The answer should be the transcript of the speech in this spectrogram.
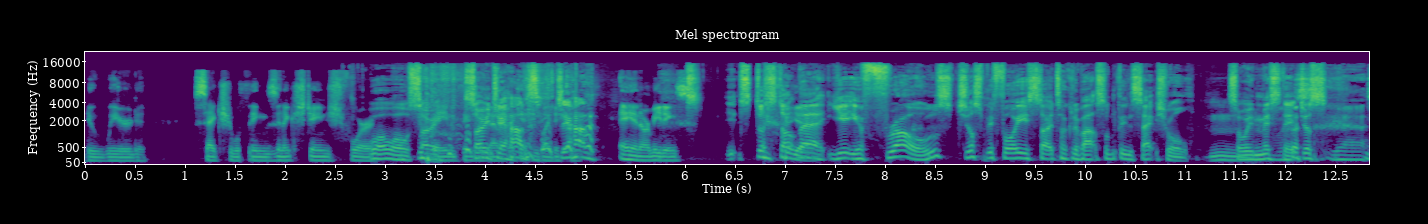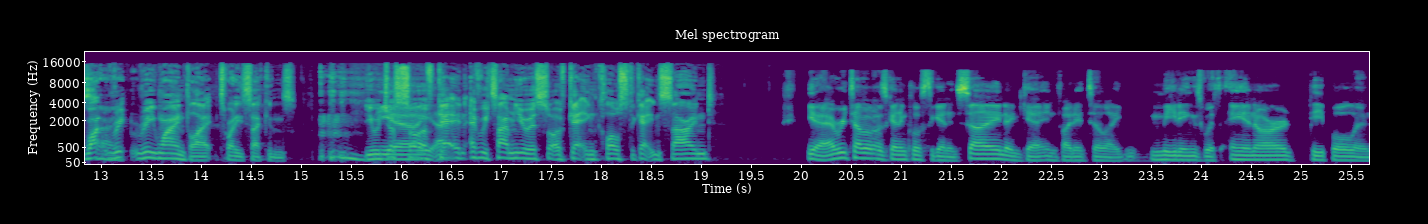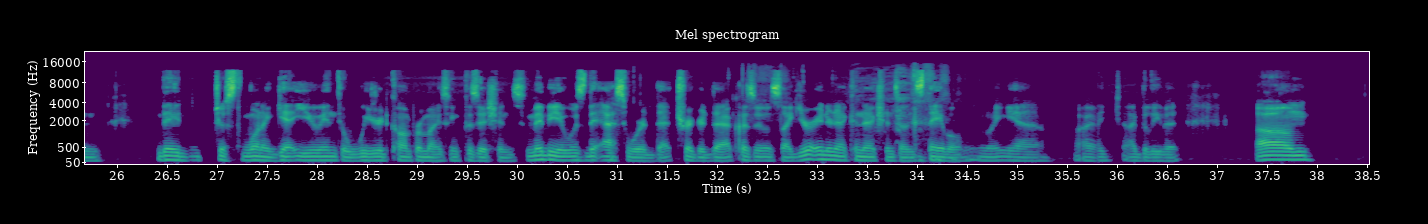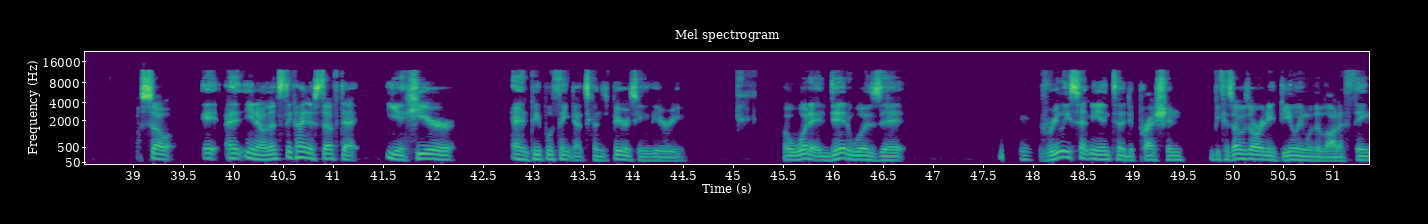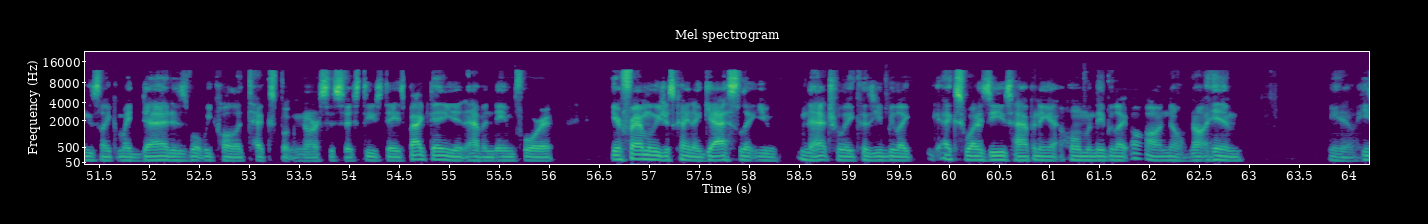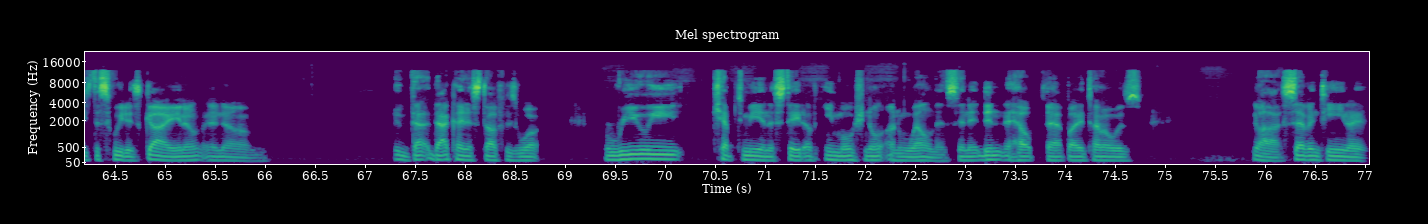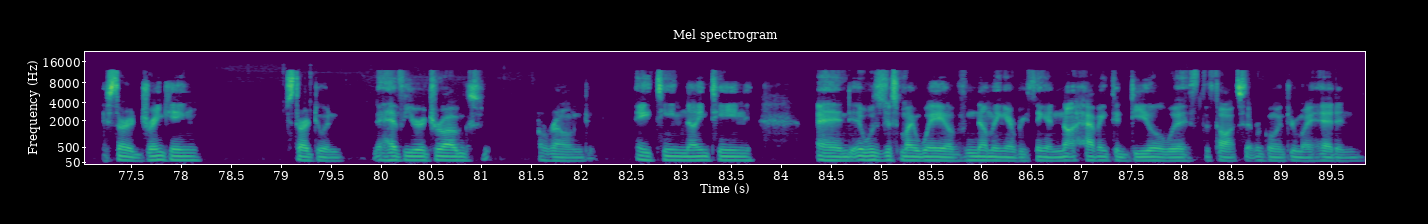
do weird sexual things in exchange for Whoa, whoa, sorry, sorry, like that. Jehan, get invited to Jehan. A and R meetings. It's just stop Yeah. there. You, you froze just before you started talking about something sexual, so we missed it. Just Yeah, wa- re- rewind like twenty seconds. You were just Yeah, sort of yeah. getting every time you were sort of getting close to getting signed. Yeah, every time I was getting close to getting signed, I'd get invited to like meetings with A and R people, and they just want to get you into weird compromising positions. Maybe it was the S word that triggered that because it was like your internet connection's unstable. I'm like, yeah, I I believe it. Um, so it, it- you know that's the kind of stuff that you hear, and people think that's conspiracy theory. But what it did was it really sent me into depression because I was already dealing with a lot of things. Like my dad is what we call a textbook narcissist these days. Back then, you didn't have a name for it. Your family just kind of gaslit you naturally because you'd be like X Y Z is happening at home, and they'd be like, "Oh no, not him." You know, he's the sweetest guy. You know, and um, that that kind of stuff is what really kept me in a state of emotional unwellness. And it didn't help that by the time I was uh, 17, I started drinking, started doing heavier drugs around 18, 19. And it was just my way of numbing everything and not having to deal with the thoughts that were going through my head and,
